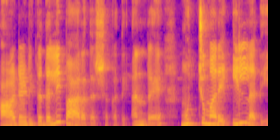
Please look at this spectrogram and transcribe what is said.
ಆಡಳಿತದಲ್ಲಿ ಪಾರದರ್ಶಕತೆ ಅಂದರೆ ಮುಚ್ಚುಮರೆ ಇಲ್ಲದೆ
